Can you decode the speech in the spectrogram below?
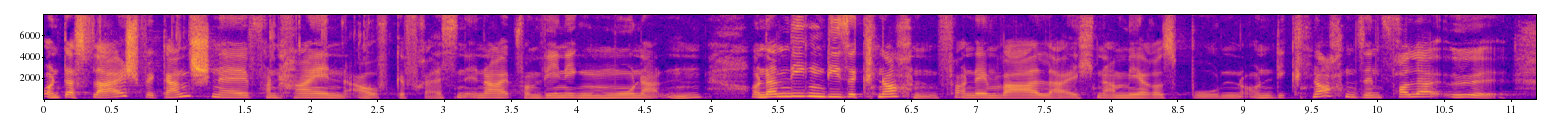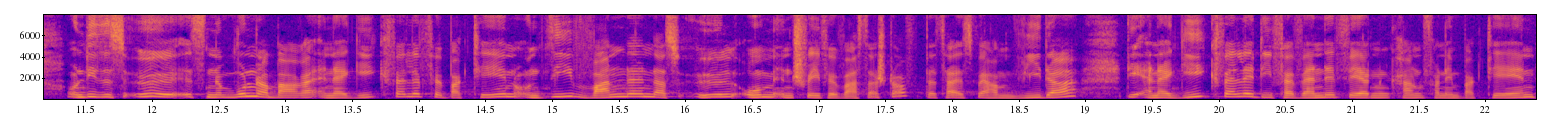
Und das Fleisch wird ganz schnell von Haien aufgefressen, innerhalb von wenigen Monaten. Und dann liegen diese Knochen von den Walleichen am Meeresboden. Und die Knochen sind voller Öl. Und dieses Öl ist eine wunderbare Energiequelle für Bakterien. Und sie wandeln das Öl um in Schwefelwasserstoff. Das heißt, wir haben wieder die Energiequelle, die verwendet werden kann von den Bakterien.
